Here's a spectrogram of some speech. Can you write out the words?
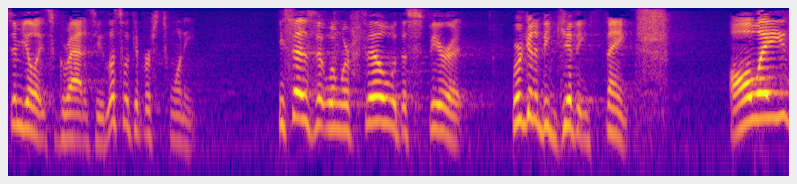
Stimulates gratitude. Let's look at verse 20. He says that when we're filled with the Spirit, we're going to be giving thanks. Always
